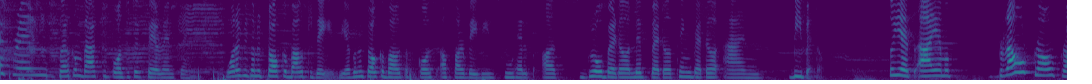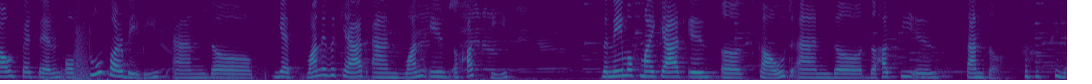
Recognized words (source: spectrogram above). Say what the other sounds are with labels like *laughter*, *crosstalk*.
Hi, friends, welcome back to Positive Parenting. What are we going to talk about today? We are going to talk about, of course, our fur babies who help us grow better, live better, think better, and be better. So, yes, I am a proud, proud, proud pet parent of two fur babies, and uh, yes, one is a cat and one is a husky the name of my cat is uh, Scout, and uh, the husky is Panzer. *laughs* yeah.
